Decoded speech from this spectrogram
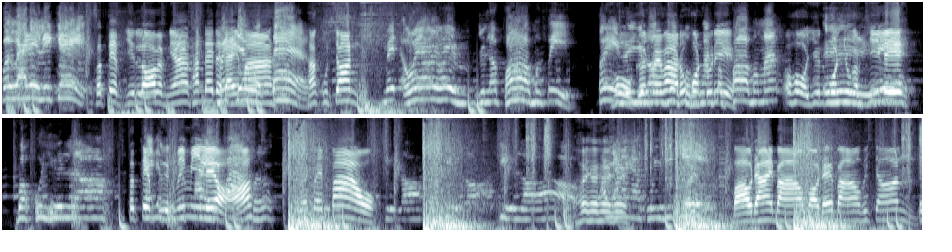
มึงไม่ได้ลิกกี้สเต็ปยืนรอแบบเนี้ยท่านได้แต่ไม่ใดได้มาหัวแตกฮะกูจ้อนไม่โอ้ยเฮ้ยเฮ้ยยืนแล้วพ่อมึงสิเฮ้ยโอ้โหยืรอเกินไปว่าทุกคนดูดิ พ่อมึงมั้งโอ้โห ยืนวนอยู่กับที่เลยบอกกูยืนรอสเต็ปอื่นไม่มีเลยเหรอเกินไปเปล่า ยืนรอยืนรอยืนรอเฮ้ยเฮ้ยเฮ้ย อายังไงอะคุยลิกกี้เบาได้เบาเบาได้เบาพี่จอน เอ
